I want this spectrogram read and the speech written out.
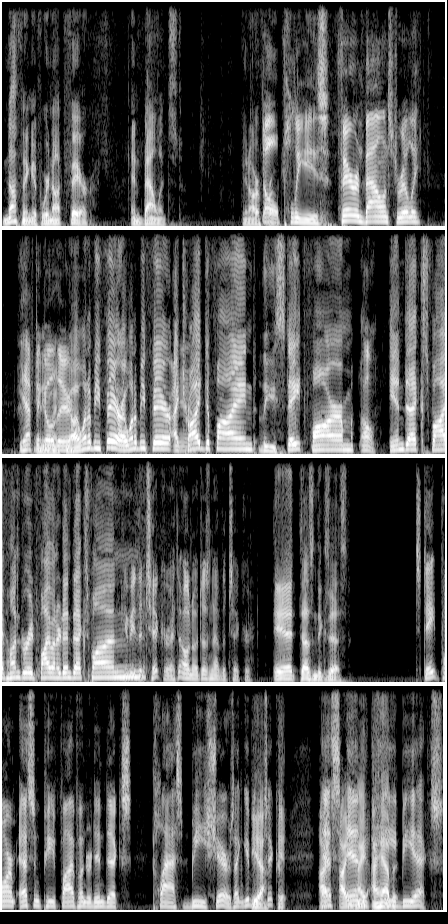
nothing if we're not fair and balanced in our approach. oh please, fair and balanced. Really, you have to go there. No, I want to be fair. I want to be fair. I tried to find the State Farm oh, Index 500, 500 Index Fund. give you the ticker. Th- oh no, it doesn't have the ticker. it doesn't exist. State Farm S and P 500 Index Class B shares. I can give you Yeah, the ticker. it- I- I have it.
